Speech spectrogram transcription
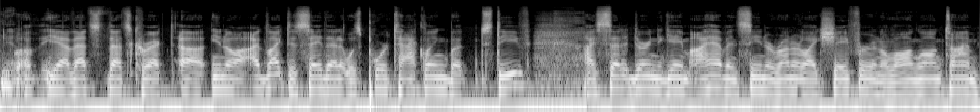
Yeah. Well, yeah, that's that's correct. Uh, you know, I'd like to say that it was poor tackling, but Steve, I said it during the game. I haven't seen a runner like Schaefer in a long, long time.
